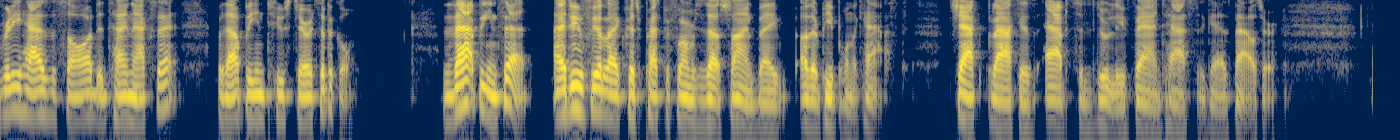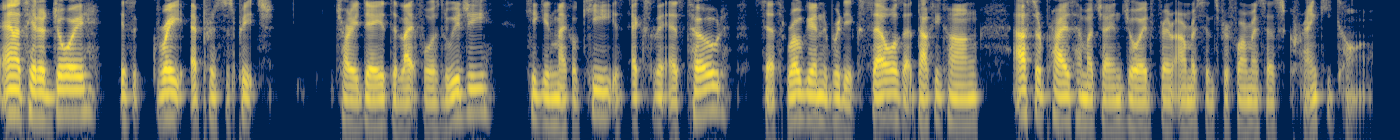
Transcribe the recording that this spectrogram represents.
Really has a solid Italian accent without being too stereotypical. That being said, I do feel like Chris Pratt's performance is outshined by other people in the cast. Jack Black is absolutely fantastic as Bowser. Anya Taylor-Joy is great at Princess Peach. Charlie Day is delightful as Luigi. Keegan Michael Key is excellent as Toad. Seth Rogen really excels at Donkey Kong. I was surprised how much I enjoyed Fred Armisen's performance as Cranky Kong.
